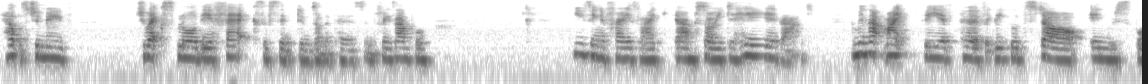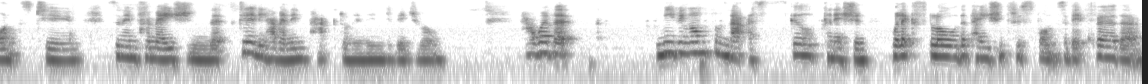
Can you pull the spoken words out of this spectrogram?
helps to move to explore the effects of symptoms on a person. For example, using a phrase like, I'm sorry to hear that. I mean, that might be a perfectly good start in response to some information that clearly have an impact on an individual. However, moving on from that, a skilled clinician will explore the patient's response a bit further.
